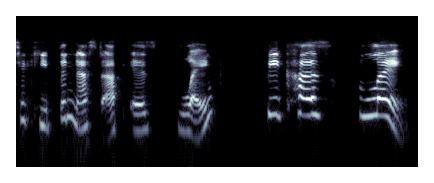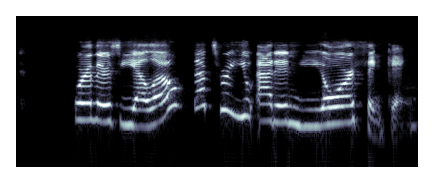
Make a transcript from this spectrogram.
to keep the nest up is blank because blank. Where there's yellow, that's where you add in your thinking.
